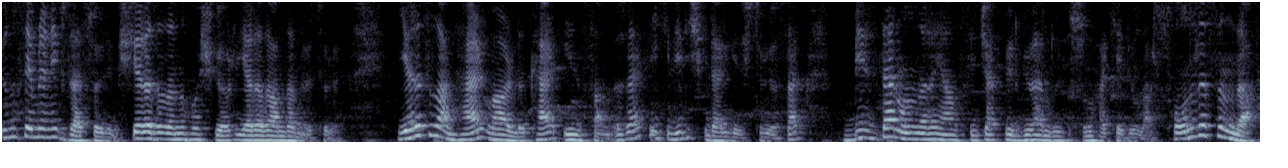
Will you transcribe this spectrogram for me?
Yunus Emre ne güzel söylemiş. Yaradılanı hoş gör, yaradandan ötürü. Yaratılan her varlık, her insan, özellikle ikili ilişkiler geliştiriyorsak bizden onlara yansıyacak bir güven duygusunu hak ediyorlar. Sonrasında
